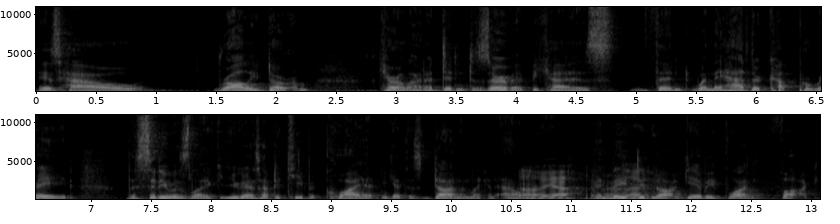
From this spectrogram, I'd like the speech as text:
is how Raleigh Durham, Carolina, didn't deserve it because then when they had their cup parade, the city was like, "You guys have to keep it quiet and get this done in like an hour." Oh, yeah, I and they that. did not give a flying fuck.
